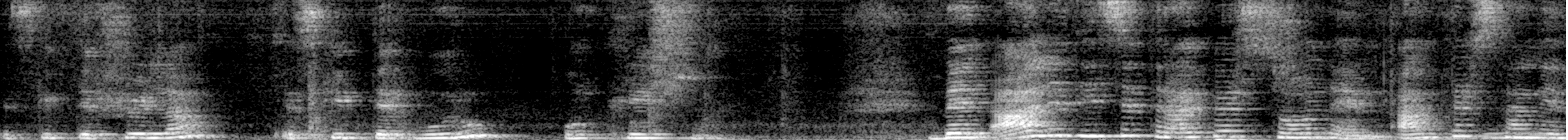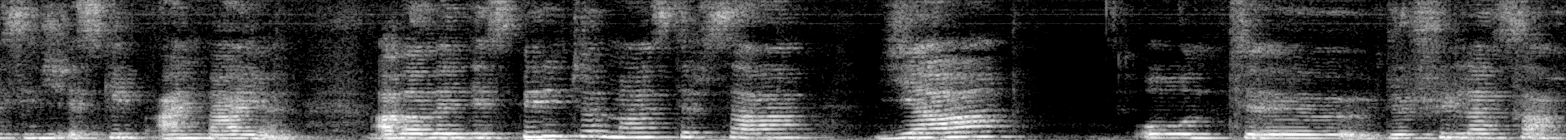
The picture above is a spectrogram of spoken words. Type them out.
Es gibt der Schüler, es gibt der Guru und Krishna. Wenn alle diese drei Personen einverstanden sind, es gibt ein Bayern. Aber wenn der Spiritual Master sagt ja und äh, der Schüler sagt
